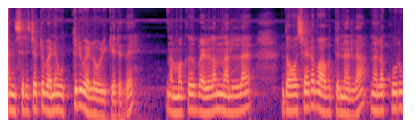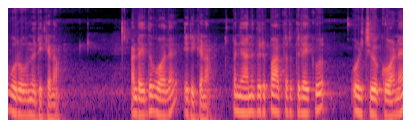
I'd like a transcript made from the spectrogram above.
അനുസരിച്ചിട്ട് വേണേൽ ഒത്തിരി വെള്ളം ഒഴിക്കരുതേ. നമുക്ക് വെള്ളം നല്ല ദോശയുടെ പാകത്തിനല്ല നല്ല കുറു കുറുവെന്നിരിക്കണം കണ്ട ഇതുപോലെ ഇരിക്കണം. അപ്പം ഞാനിതൊരു പാത്രത്തിലേക്ക് ഒഴിച്ചു വെക്കുവാണേ.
